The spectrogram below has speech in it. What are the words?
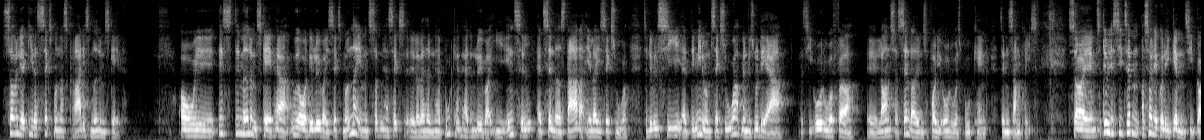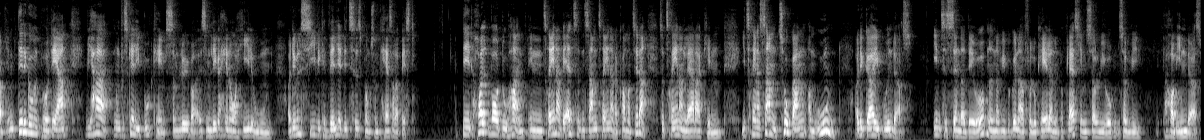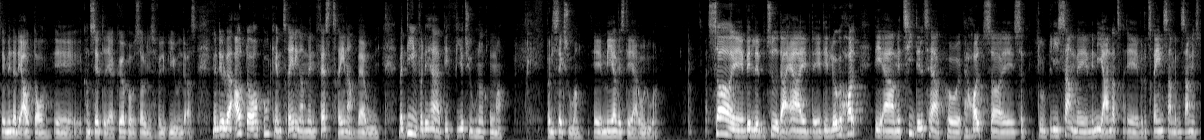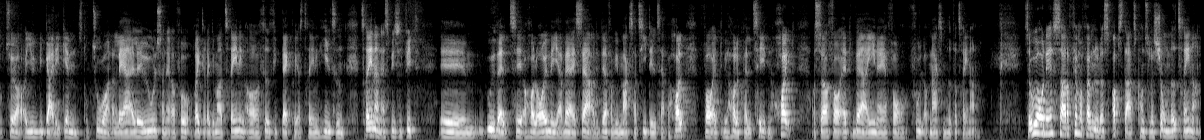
så vil jeg give dig 6 måneders gratis medlemskab. Og øh, det, det medlemskab her, udover det løber i 6 måneder, jamen så den her 6, eller hvad hedder den her bootcamp her, den løber i indtil at centret starter eller i 6 uger. Så det vil sige, at det er minimum 6 uger, men hvis nu det er lad os sige, 8 uger før øh, launch af centret, så får de 8 ugers bootcamp til den samme pris. Så, øh, så det vil jeg sige til dem, og så vil jeg gå det igennem og sige, godt, jamen det det går ud på, det er, vi har nogle forskellige bootcamps, som, løber, som ligger hen over hele ugen. Og det vil sige, at vi kan vælge det tidspunkt, som passer dig bedst. Det er et hold, hvor du har en, en træner. Det er altid den samme træner, der kommer til dig, så træneren lærer dig at kende. I træner sammen to gange om ugen, og det gør I udendørs. Indtil centret det er åbnet, når vi begynder at få lokalerne på plads, jamen, så vil vi, åbne, så vil vi hoppe indendørs. Ved mindre det er outdoor-konceptet, øh, jeg kører på, så vil de selvfølgelig blive udendørs. Men det vil være outdoor bootcamp træninger med en fast træner hver uge. Værdien for det her, det er 2400 kroner for de 6 uger. Øh, mere hvis det er 8 uger. Så øh, vil det betyde, at der er et, øh, det er et lukket hold. Det er med 10 deltagere på, øh, per hold, så, øh, så du vil blive sammen med, med ni andre, øh, vil du træne sammen med den samme instruktør, og I vil blive guidet igennem strukturen og lære alle øvelserne og få rigtig, rigtig meget træning og fed feedback på jeres træning hele tiden. Træneren er specifikt øh, udvalgt til at holde øje med jer hver især, og det er derfor, vi maks har 10 deltagere på hold, for at vi holder kvaliteten højt, og sørge for, at hver en af jer får fuld opmærksomhed fra træneren. Så udover det, så er der 45 minutters opstartskonsultation med træneren.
